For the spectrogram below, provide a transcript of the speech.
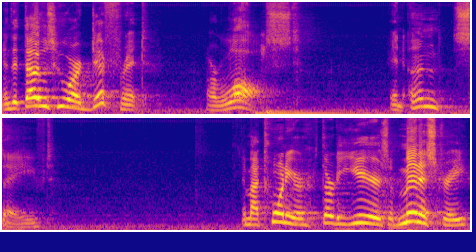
and that those who are different are lost and unsaved. In my 20 or 30 years of ministry,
